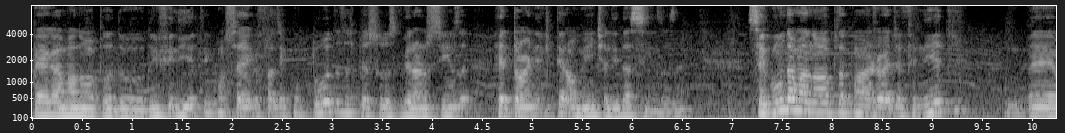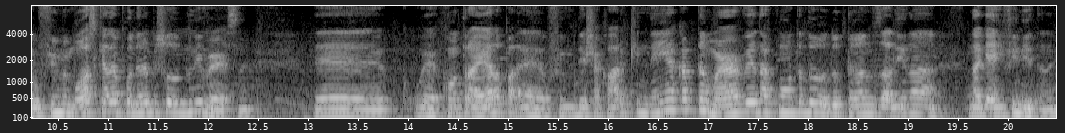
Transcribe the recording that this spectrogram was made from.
pega a manopla do, do infinito e consegue fazer com todas as pessoas que viraram cinza retornem literalmente ali das cinzas, né? Segundo a manopla com a Joia do Infinito, é, o filme mostra que ela é o poder absoluto do universo, né? É, é, contra ela, é, o filme deixa claro que nem a Capitã Marvel dá conta do, do Thanos ali na, na Guerra Infinita, né?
